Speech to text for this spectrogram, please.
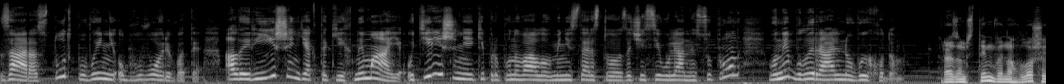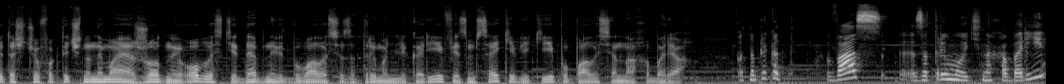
зараз тут повинні обговорювати, але рішень як таких немає. Оті рішення, які пропонувало міністерство за часів Уляни Супрун, вони були реально виходом. Разом з тим, ви наголошуєте, що фактично немає жодної області, де б не відбувалося затримань лікарів із МСЕКів, які попалися на хабарях. От, наприклад, вас е, затримують на хабарі,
